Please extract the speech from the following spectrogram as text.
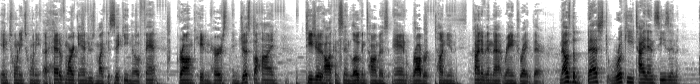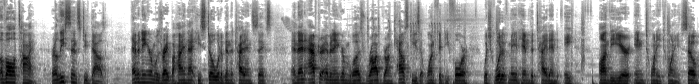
in 2020, ahead of Mark Andrews, Mike Gesicki, Noah Fant, Gronk, Hayden Hurst, and just behind TJ Hockenson, Logan Thomas, and Robert Tonyan, kind of in that range right there. And that was the best rookie tight end season of all time, or at least since 2000. Evan Engram was right behind that. He still would have been the tight end six. And then after Evan Engram was Rob Gronkowski's at 154, which would have made him the tight end eight on the year in 2020. So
